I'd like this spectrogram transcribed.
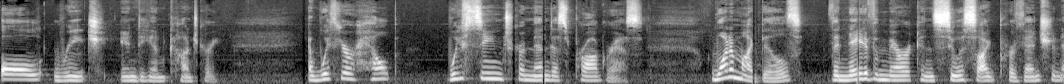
all reach Indian country. And with your help, we've seen tremendous progress. One of my bills, the Native American Suicide Prevention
